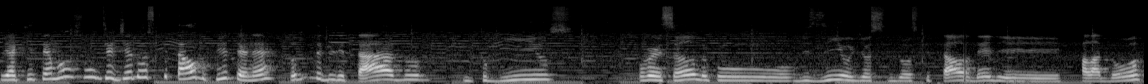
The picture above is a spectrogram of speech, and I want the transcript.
E aqui temos o dia a dia do hospital do Peter, né? Todo debilitado, em tubinhos, conversando com o vizinho de do hospital dele, falador.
